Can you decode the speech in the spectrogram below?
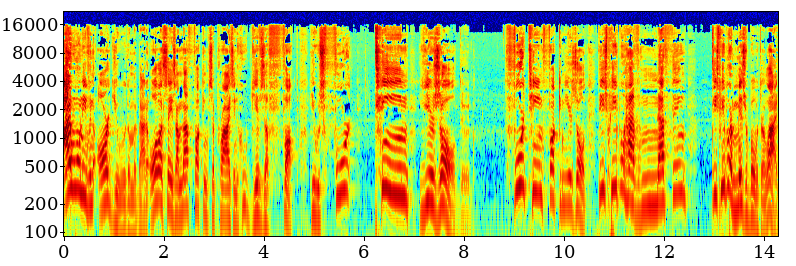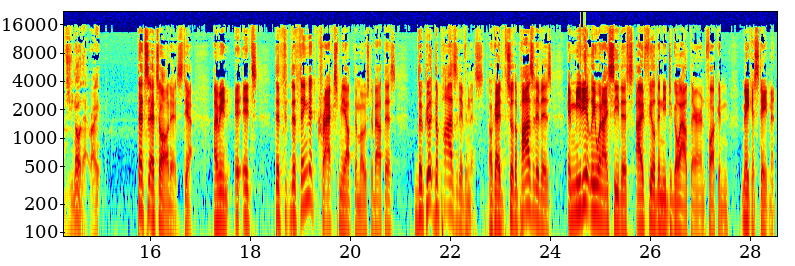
I won't even argue with them about it. All I say is I'm not fucking surprised, and who gives a fuck? He was 14 years old, dude. 14 fucking years old. These people have nothing. These people are miserable with their lives. You know that, right? That's that's all it is. Yeah, I mean, it, it's the th- the thing that cracks me up the most about this. The good, the positive in this. Okay, so the positive is immediately when I see this, I feel the need to go out there and fucking make a statement.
